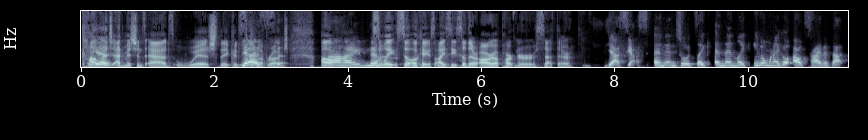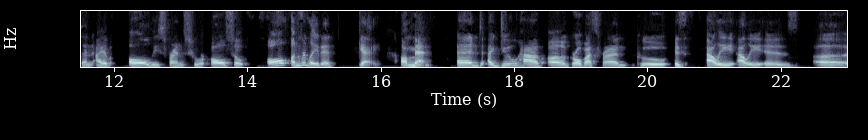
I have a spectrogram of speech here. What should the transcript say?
college admissions ads. Wish they could see Yes. the brunch. Um, I know. so wait, so okay, so I see. So there are a partner set there. Yes, yes. And then so it's like, and then like even when I go outside of that, then I have all these friends who are also all unrelated, gay, uh, men. And I do have a girl best friend who is Ali. Ali is uh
